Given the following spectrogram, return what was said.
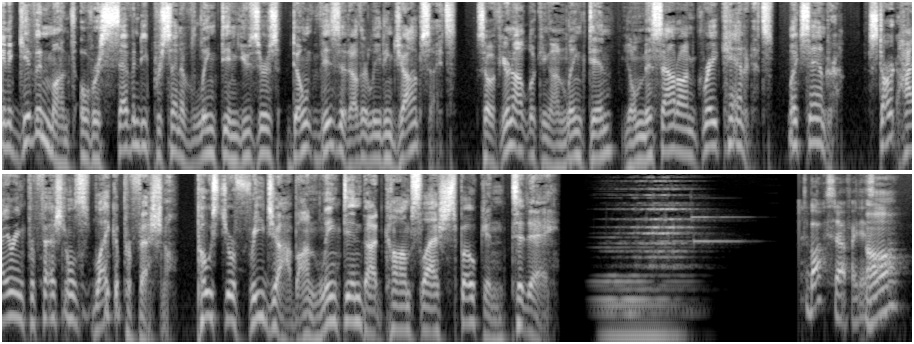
In a given month, over 70% of LinkedIn users don't visit other leading job sites. So if you're not looking on LinkedIn, you'll miss out on great candidates like Sandra. Start hiring professionals like a professional. Post your free job on linkedin.com slash spoken today. Tillbaka till det här faktiskt. Ja,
